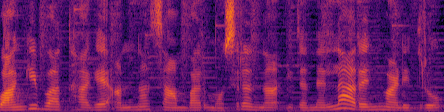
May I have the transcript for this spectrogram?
ವಾಂಗಿಬಾತ್ ಹಾಗೆ ಅನ್ನ ಸಾಂಬಾರ್ ಮೊಸರನ್ನ ಇದನ್ನೆಲ್ಲ ಅರೇಂಜ್ ಮಾಡಿದ್ರು.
